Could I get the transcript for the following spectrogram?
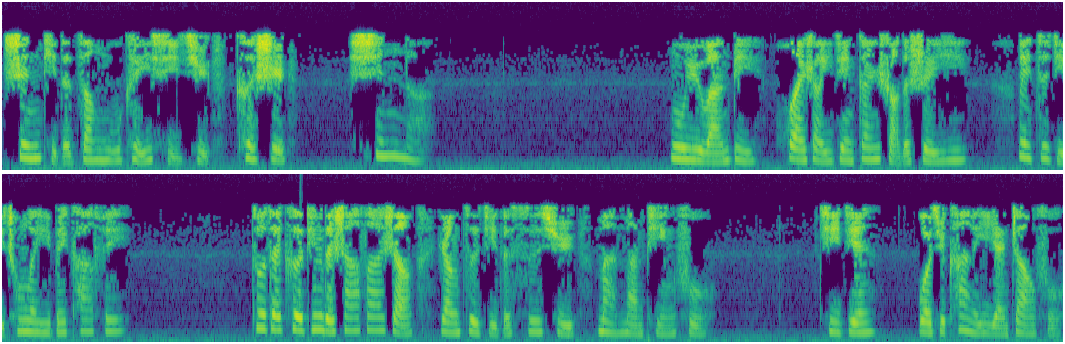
身体的脏污可以洗去，可是心呢？沐浴完毕，换上一件干爽的睡衣，为自己冲了一杯咖啡，坐在客厅的沙发上，让自己的思绪慢慢平复。期间，我去看了一眼丈夫，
